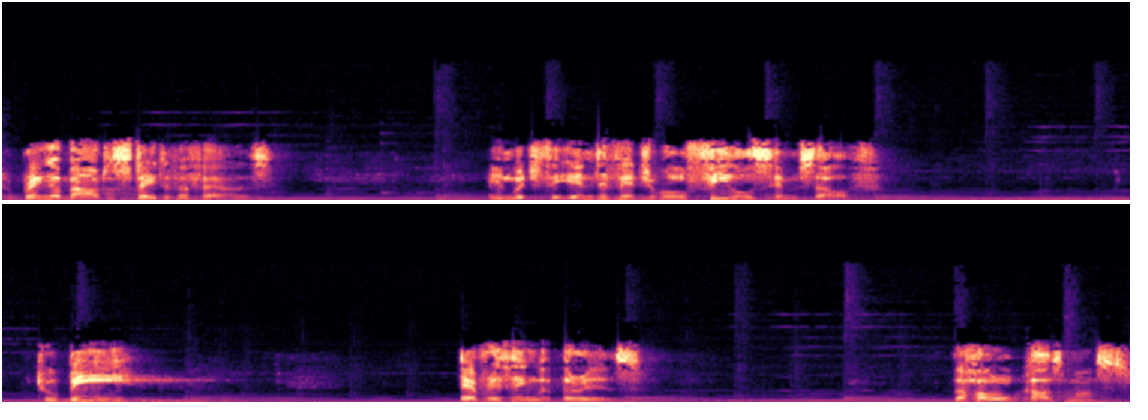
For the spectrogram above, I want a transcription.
To bring about a state of affairs in which the individual feels himself to be everything that there is. The whole cosmos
